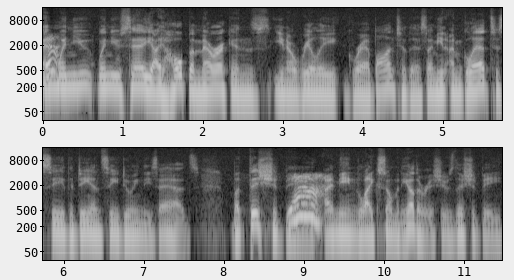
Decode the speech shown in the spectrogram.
And yeah. when you when you say I hope Americans, you know, really grab onto this, I mean, I'm glad to see the DNC doing these ads, but this should be yeah. I mean, like so many other issues, this should be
